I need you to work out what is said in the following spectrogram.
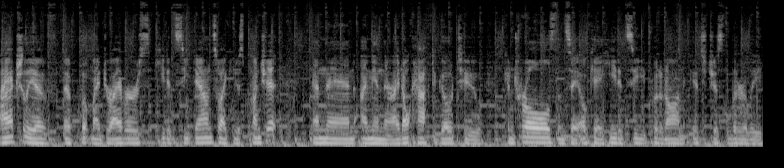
I actually have, have put my driver's heated seat down so I can just punch it and then I'm in there. I don't have to go to controls and say, okay, heated seat, put it on. It's just literally,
